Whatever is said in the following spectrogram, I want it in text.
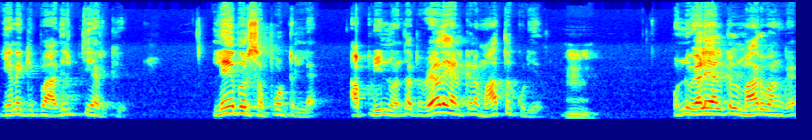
எனக்கு இப்போ அதிருப்தியாக இருக்குது லேபர் சப்போர்ட் இல்லை. அப்படின்னு வந்து அப்போ வேலையாட்களை மாற்றக்கூடியது ஒன்று வேலையாட்கள் மாறுவாங்க.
